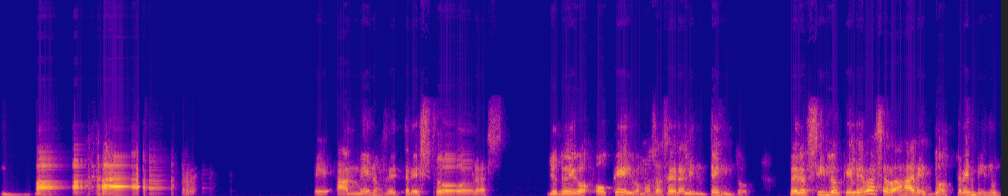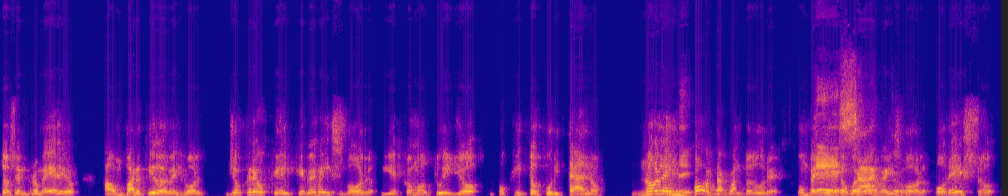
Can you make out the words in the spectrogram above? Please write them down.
bajar eh, a menos de tres horas, yo te digo, ok, vamos a hacer el intento. Pero si lo que le vas a bajar es dos, tres minutos en promedio a un partido de béisbol, yo creo que el que ve béisbol, y es como tú y yo, un poquito puritano, no le importa cuánto dure un bendito juego de béisbol. Por eso,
